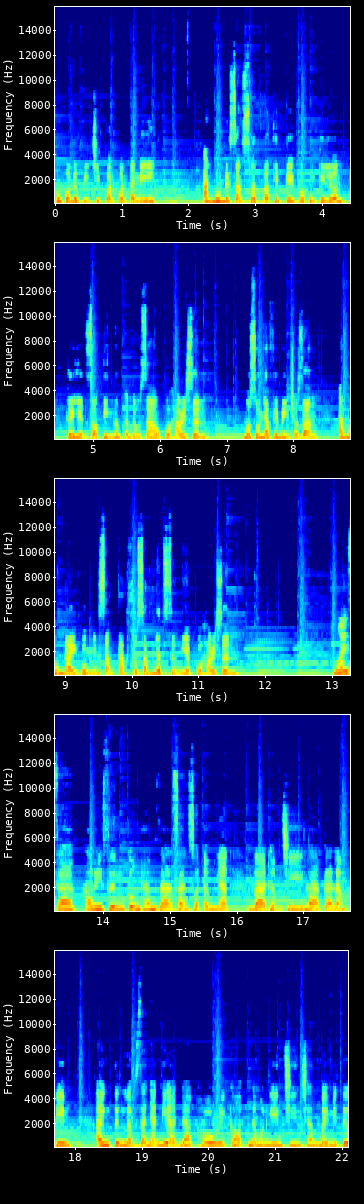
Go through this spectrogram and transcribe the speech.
cũng có được vị trí quán quân tại Mỹ. Album được sản xuất và thiết kế vô cùng kỹ lưỡng, thể hiện rõ tín ngưỡng Ấn Độ giáo của Harrison. Một số nhà phê bình cho rằng album này gồm những sáng tác xuất sắc nhất sự nghiệp của Harrison. Ngoài ra, Harrison cũng tham gia sản xuất âm nhạc và thậm chí là cả làm phim. Anh từng lập ra nhãn đĩa Dark Hole Records năm 1974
